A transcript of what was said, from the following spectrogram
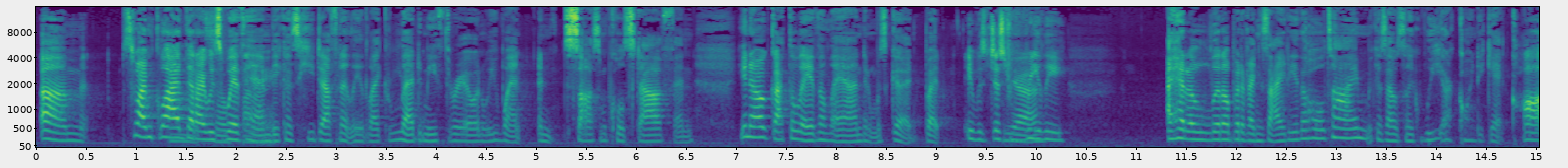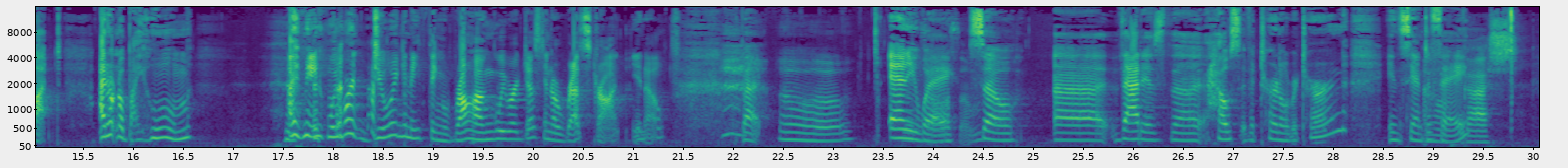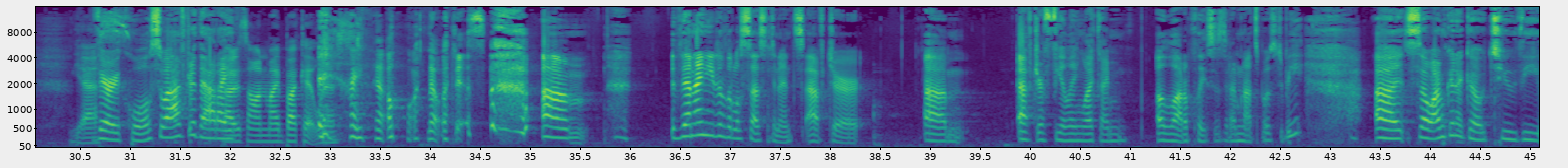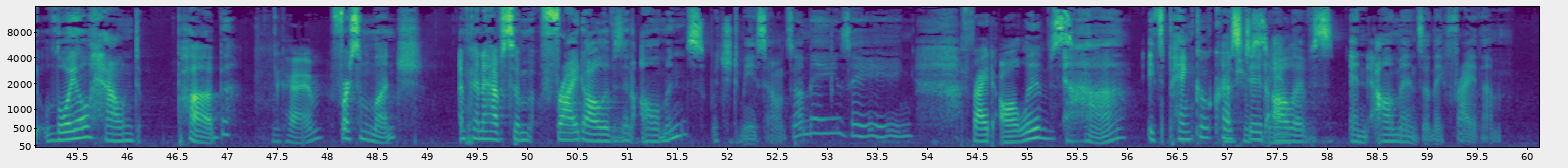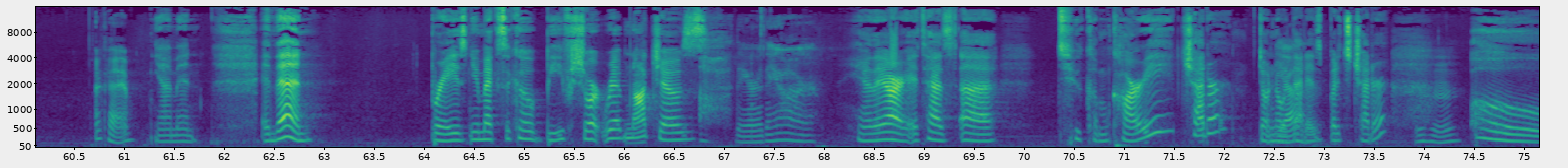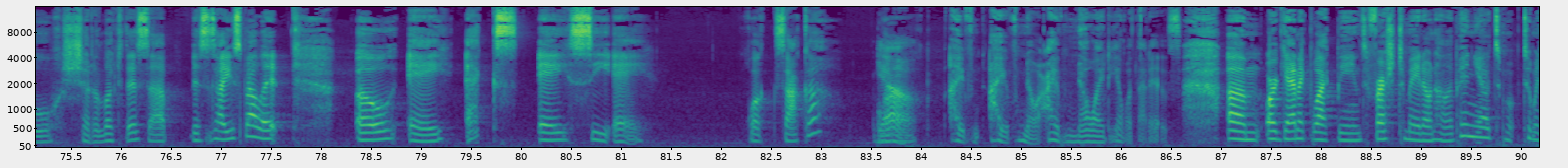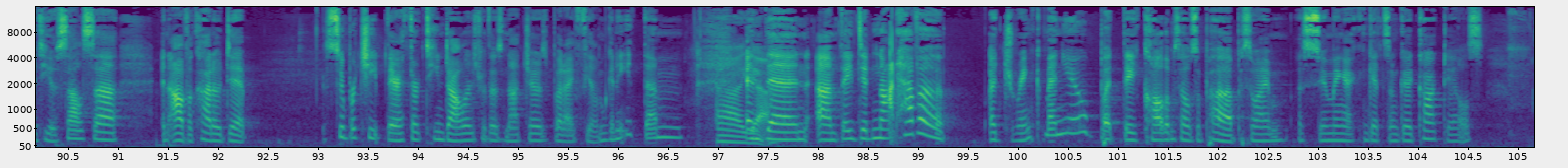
Um, so I'm glad that I was so with him because he definitely like led me through and we went and saw some cool stuff and, you know, got the lay of the land and was good. But it was just Yeah. really, I had a little bit of anxiety the whole time because I was like, we are going to get caught. I don't know by whom. I mean, we weren't doing anything wrong. We were just in a restaurant, you know. But Oh. Anyway, awesome. so uh, that is the House of Eternal Return in Santa Fe. Gosh. Yes. Very cool. So after that, That I is on my bucket list. I know, I know it is. Um, then I need a little sustenance after, um, after feeling like I'm a lot of places that I'm not supposed to be. Uh, so I'm going to go to the Loyal Hound Pub okay. for some lunch. I'm going to have some fried olives and almonds, which to me sounds amazing. Fried olives. Uh huh. It's panko crusted olives and almonds, and they fry them. Okay. Yeah, I'm in. And then braised New Mexico beef short rib nachos. There they are. Here they are. It has uh, tucumcari cheddar. Don't know Yeah. what that is, but it's cheddar. Oh, should have looked this up. This is how you spell it: O A X A C A. Oaxaca. Yeah. I have I have no I have no idea what that is. Um, organic black beans, fresh tomato and jalapeno, tom- tomatillo salsa, and avocado dip. Super cheap there, thirteen dollars for those nachos, but I feel I'm gonna eat them. Uh, and yeah. then um, they did not have a a drink menu, but they call themselves a pub, so I'm assuming I can get some good cocktails.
